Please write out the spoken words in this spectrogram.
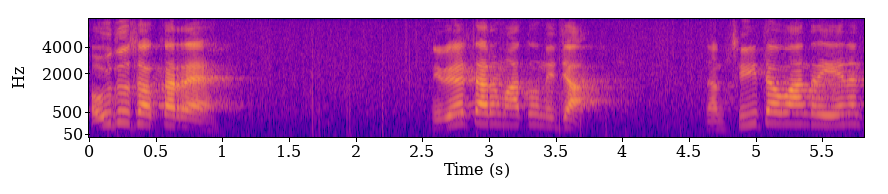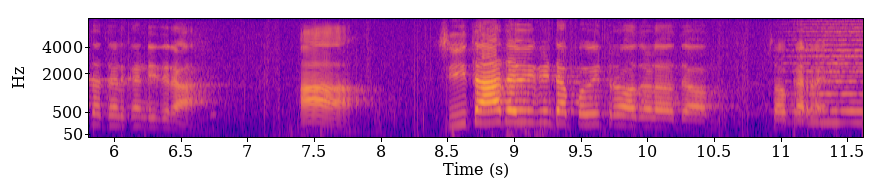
ಹೌದು ಸಾವ್ಕಾರ್ರೆ. ನೀವ್ ಹೇಳ್ತಾರ ಮಾತು ನಿಜ. ನಮ್ ಸೀತವ್ವ ಅಂದ್ರೆ ಏನಂತ ತಿಳ್ಕೊಂಡಿದ್ದೀರಾ? ಆ, ಸೀತಾದೇವಿಗಿಂತ ಪವಿತ್ರವಾದಳ ಸಾವ್ಕಾರ್ರೆ.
